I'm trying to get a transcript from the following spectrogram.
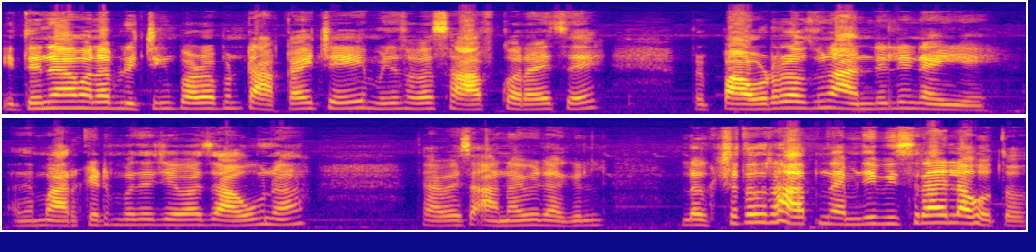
इथे ना मला ब्लिचिंग पावडर पण टाकायचे आहे म्हणजे सगळं साफ करायचं आहे पण पावडर अजून आणलेली नाही आहे आता मार्केटमध्ये जेव्हा जाऊ ना त्यावेळेस आणावी लागेल. लक्षातच राहत नाही म्हणजे विसरायला होतं.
